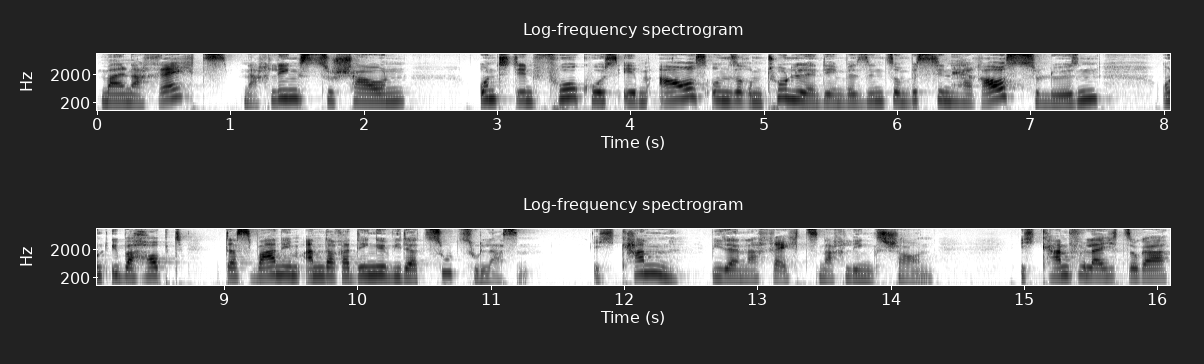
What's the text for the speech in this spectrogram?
mal nach rechts, nach links zu schauen und den Fokus eben aus unserem Tunnel, in dem wir sind, so ein bisschen herauszulösen und überhaupt das Wahrnehmen anderer Dinge wieder zuzulassen. Ich kann wieder nach rechts, nach links schauen. Ich kann vielleicht sogar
